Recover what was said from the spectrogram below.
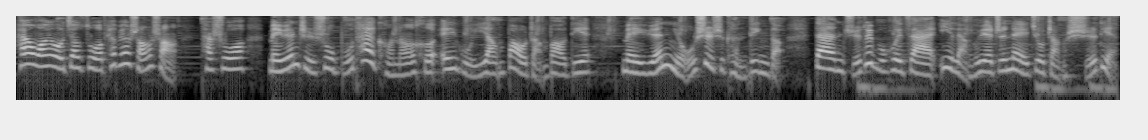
还有网友叫做飘飘爽爽。他说，美元指数不太可能和 A 股一样暴涨暴跌，美元牛市是肯定的，但绝对不会在一两个月之内就涨十点。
